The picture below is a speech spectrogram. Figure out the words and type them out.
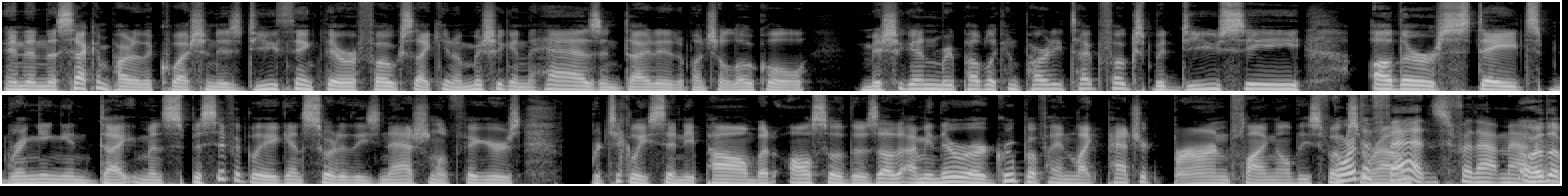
and then the second part of the question is do you think there are folks like you know michigan has indicted a bunch of local Michigan Republican Party type folks, but do you see other states bringing indictments specifically against sort of these national figures, particularly Sidney Powell, but also those other? I mean, there were a group of and like Patrick Byrne flying all these folks around. or the around. feds for that matter, or the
